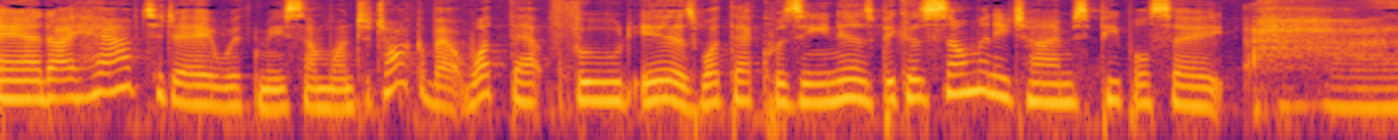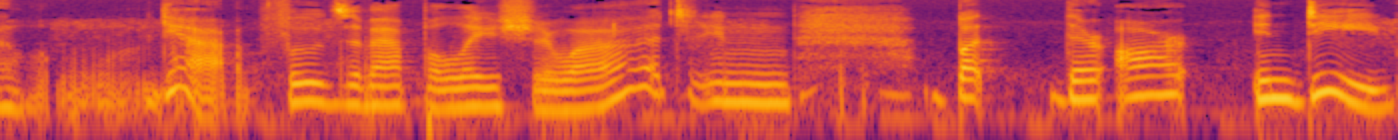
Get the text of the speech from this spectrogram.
And I have today with me someone to talk about what that food is, what that cuisine is, because so many times people say, ah, yeah, foods of Appalachia, what? In, but there are indeed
